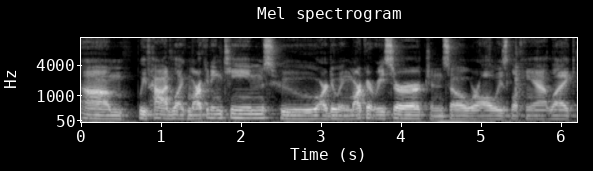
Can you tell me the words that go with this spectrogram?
um, we've had like marketing teams who are doing market research, and so we're always looking at like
